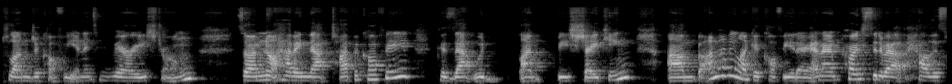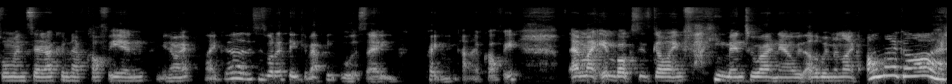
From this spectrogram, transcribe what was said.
plunger coffee and it's very strong. So I'm not having that type of coffee because that would I'd be shaking. Um, but I'm having like a coffee a day. And I posted about how this woman said I couldn't have coffee and, you know, like, oh, this is what I think about people that say pregnant can't have coffee. And my inbox is going fucking mental right now with other women like, oh my God,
